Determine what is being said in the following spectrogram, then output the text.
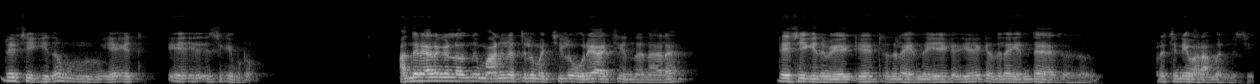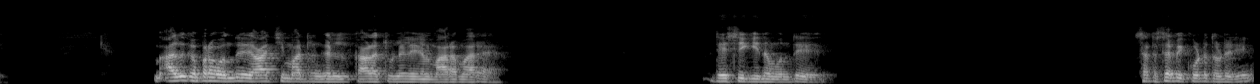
தேசிய கீதம் இசைக்கப்படும். அந்த நேரங்களில் வந்து மாநிலத்திலும் கட்சியிலும் ஒரே ஆட்சி இருந்ததுனால தேசிய கீதம் ஏற்றதில் எந்த இயக்க இயக்கத்தில் எந்த பிரச்சனையும் வராமல் இருந்துச்சு. அதுக்கப்புறம் வந்து ஆட்சி மாற்றங்கள் கால சூழ்நிலைகள் மாற மாற தேசிய கீதம் வந்து சட்டசபை கூட்டத்தொடரின்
